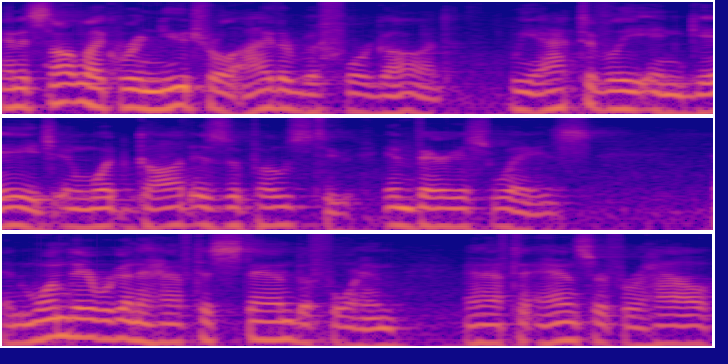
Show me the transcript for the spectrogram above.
And it's not like we're neutral either before God. We actively engage in what God is opposed to in various ways. And one day we're going to have to stand before Him and have to answer for how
